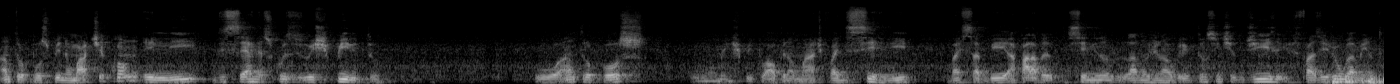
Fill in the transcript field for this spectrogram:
antropos pneumaticon, ele discerne as coisas do espírito. O antropos, o homem espiritual, pneumático, vai discernir vai saber, a palavra discernir lá no original grego tem um sentido de fazer julgamento.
